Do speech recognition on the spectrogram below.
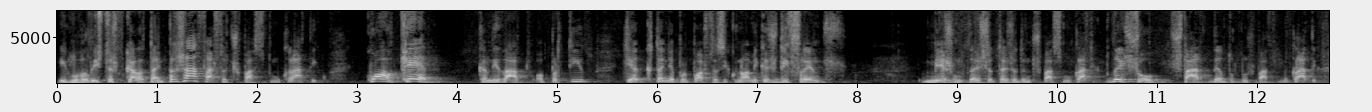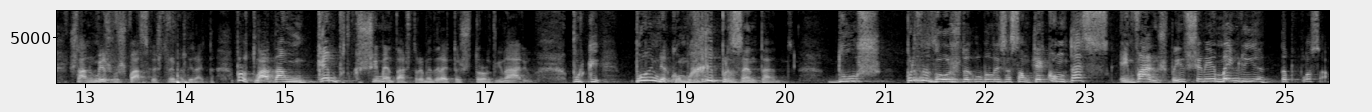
e globalistas, porque ela tem, para já afasta do espaço democrático, qualquer candidato ao partido que tenha propostas económicas diferentes mesmo que esteja dentro do espaço democrático, deixou de estar dentro do espaço democrático, está no mesmo espaço que a extrema-direita. Por outro lado, dá um campo de crescimento à extrema-direita extraordinário, porque põe-na como representante dos perdedores da globalização, que acontece em vários países serem a maioria da população.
